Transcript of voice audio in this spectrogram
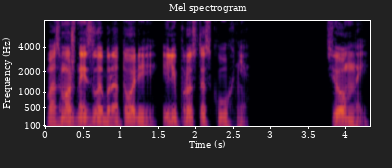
возможно, из лаборатории или просто с кухни. Темный,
